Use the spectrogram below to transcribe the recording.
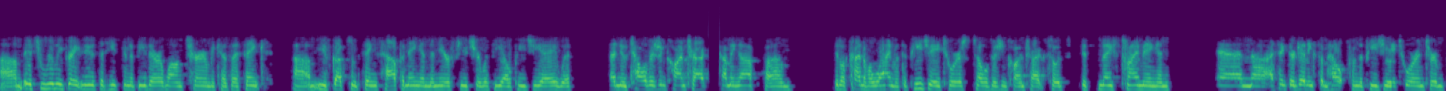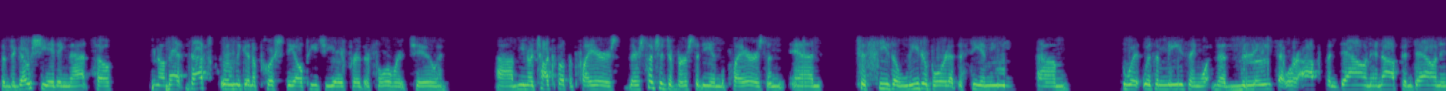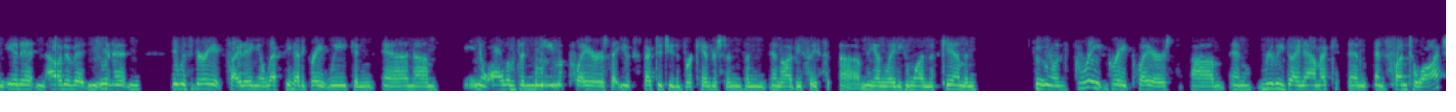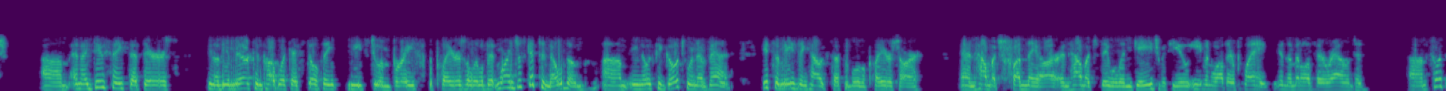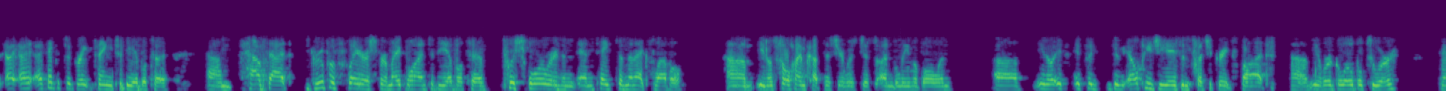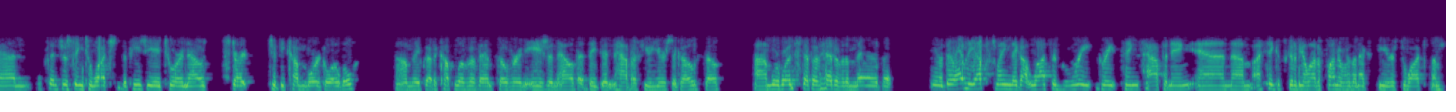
um, it's really great news that he's going to be there long term because I think um, you've got some things happening in the near future with the LPGA with a new television contract coming up. Um, it'll kind of align with the PGA Tour's television contract, so it's it's nice timing. And and uh, I think they're getting some help from the PGA Tour in terms of negotiating that. So, you know, that that's only going to push the LPGA further forward too. And um, you know, talk about the players. There's such a diversity in the players, and and to see the leaderboard at the CME um, was, was amazing. What the, the names that were up and down and up and down and in it and out of it and in it, and it was very exciting. You know, Lexi had a great week, and and um, you know all of the name players that you expected to, the Brooke Hendersons, and and obviously um, the young lady who won, Miss Kim, and you know, great, great players, um, and really dynamic and, and fun to watch. Um, and I do think that there's, you know, the American public, I still think needs to embrace the players a little bit more and just get to know them. Um, you know, if you go to an event, it's amazing how accessible the players are and how much fun they are and how much they will engage with you even while they're playing in the middle of their round. And, um, so I, I think it's a great thing to be able to um, have that group of players for Mike Whan to be able to push forward and, and take to the next level. Um, you know, Solheim Cup this year was just unbelievable. And, uh, you know, it's, it's a, the LPGA is in such a great spot. Um, you know, we're a global tour and it's interesting to watch the PGA tour now start to become more global. Um, they've got a couple of events over in Asia now that they didn't have a few years ago. So, um, we're one step ahead of them there, but you know, they're on the upswing. They got lots of great, great things happening. And um, I think it's going to be a lot of fun over the next few years to watch them.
